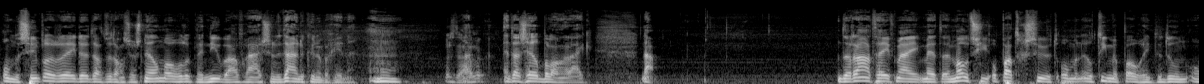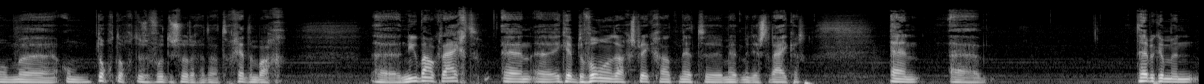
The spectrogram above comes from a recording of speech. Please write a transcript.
Om de simpele reden dat we dan zo snel mogelijk met nieuwbouw voor Huis en de Duinen kunnen beginnen. Mm. Dat is duidelijk. Nou, en dat is heel belangrijk. Nou, de raad heeft mij met een motie op pad gestuurd om een ultieme poging te doen. Om, uh, om toch nog ervoor te zorgen dat Gettenbach uh, nieuwbouw krijgt. En uh, ik heb de volgende dag gesprek gehad met, met meneer Strijker. En toen heb ik hem een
